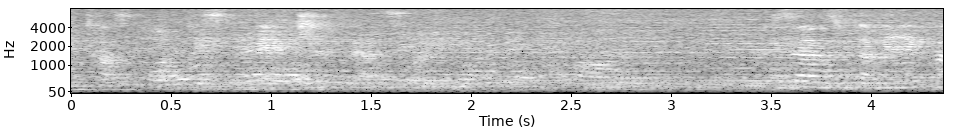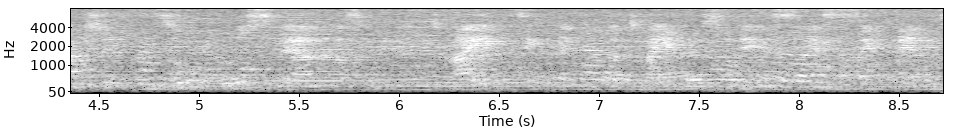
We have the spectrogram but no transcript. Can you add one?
in Transportkisten weggeschickt werden sollten. Dieser Südamerika-Abschnitt wird so groß werden, dass wir in drei Segmente unterteilen müssen. Der erste Segment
